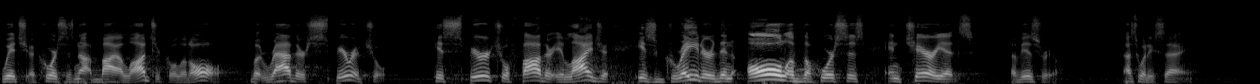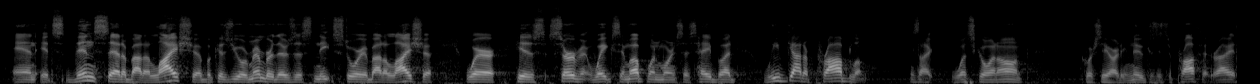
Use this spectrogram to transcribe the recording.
which of course is not biological at all, but rather spiritual, his spiritual father, Elijah, is greater than all of the horses and chariots of Israel. That's what he's saying. And it's then said about Elisha, because you'll remember there's this neat story about Elisha where his servant wakes him up one morning and says, Hey, bud, we've got a problem. He's like, What's going on? Of course, he already knew because he's a prophet, right?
